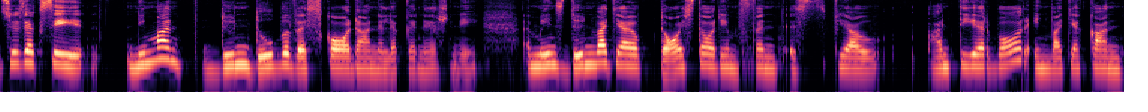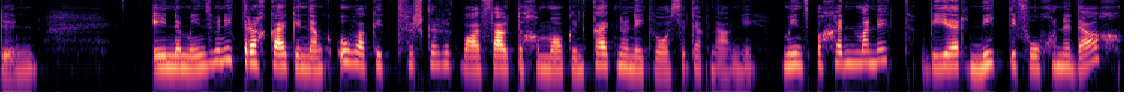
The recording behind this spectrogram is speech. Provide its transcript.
soos ek sê, niemand doen doelbewus skade aan hulle kinders nie. 'n Mens doen wat jy op daai stadium vind is vir jou hanteerbaar en wat jy kan doen. En 'n mens moet nie terugkyk en dink, "O, ek het verskriklik baie foute gemaak en kyk nou net waar sit ek nou nie." Mens begin maar net weer nuut die volgende dag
